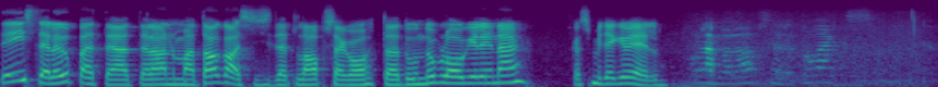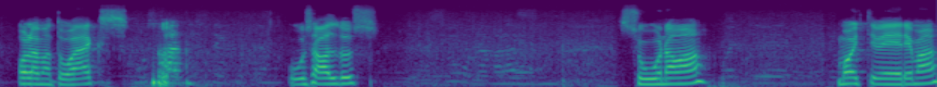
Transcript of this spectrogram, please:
teistele õpetajatele andma tagasisidet lapse kohta tundub loogiline. kas midagi veel? olema lapsele toeks, olema toeks, usaldus, suunama, motiveerima,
